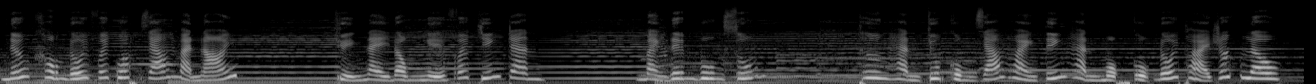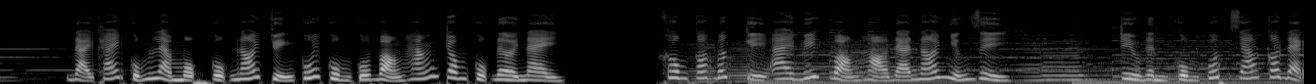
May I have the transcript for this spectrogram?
Nếu không đối với quốc giáo mà nói, Chuyện này đồng nghĩa với chiến tranh. Màn đêm buông xuống, Thương hành chu cùng giáo hoàng tiến hành một cuộc đối thoại rất lâu. Đại khái cũng là một cuộc nói chuyện cuối cùng của bọn hắn trong cuộc đời này. Không có bất kỳ ai biết bọn họ đã nói những gì. Triều đình cùng quốc giáo có đạt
